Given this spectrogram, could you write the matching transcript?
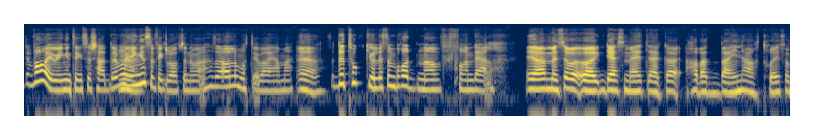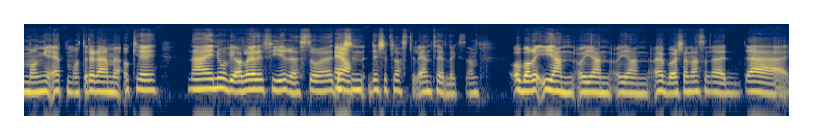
det, var jo ingenting som skjedde. Det var jo ingen som fikk lov til noe. Så alle måtte jo være hjemme. Ja. Så det tok jo liksom brodden av for en del. Ja, men så og det som jeg tenker har vært beinhardt, tror jeg, for mange, er på en måte det der med OK, nei, nå er vi allerede fire, så det er, Ja. ikke, det er ikke plass til en til, liksom. Og bare igjen og igjen og igjen. Og jeg bare kjenner sånn der, der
